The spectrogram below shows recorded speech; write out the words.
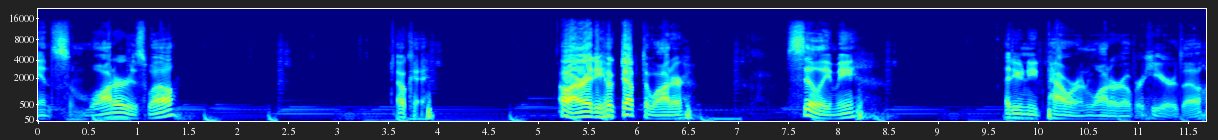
And some water as well. Okay. Oh, I already hooked up the water. Silly me. I do need power and water over here, though.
